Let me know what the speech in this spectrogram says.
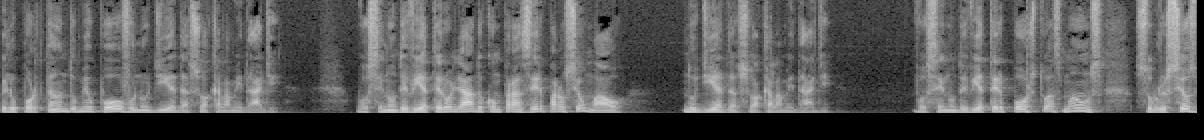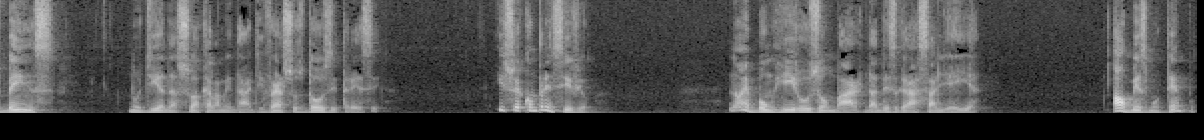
pelo portão do meu povo no dia da sua calamidade. Você não devia ter olhado com prazer para o seu mal no dia da sua calamidade. Você não devia ter posto as mãos sobre os seus bens no dia da sua calamidade. Versos 12 e 13. Isso é compreensível. Não é bom rir ou zombar da desgraça alheia. Ao mesmo tempo,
